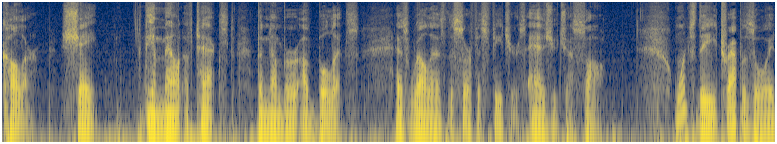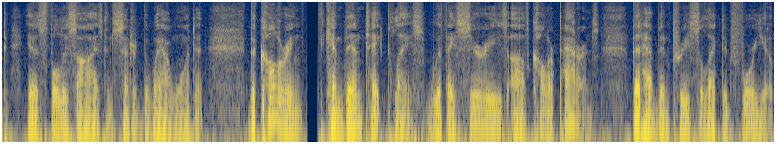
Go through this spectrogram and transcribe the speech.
Color, shape, the amount of text, the number of bullets, as well as the surface features, as you just saw. Once the trapezoid is fully sized and centered the way I want it, the coloring can then take place with a series of color patterns that have been pre-selected for you.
